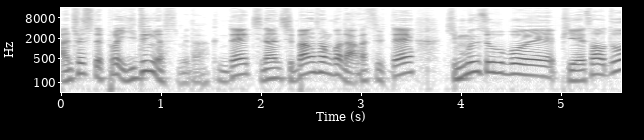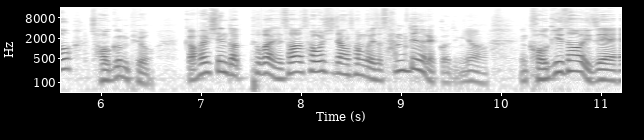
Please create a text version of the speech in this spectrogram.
안철수 대표가 2등이었습니다. 근데 지난 지방선거 나갔을 때 김문수 후보에 비해서도 적은 표, 그러니까 훨씬 더 표가 돼서 서울시장 선거에서 3등을 했거든요. 거기서 이제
